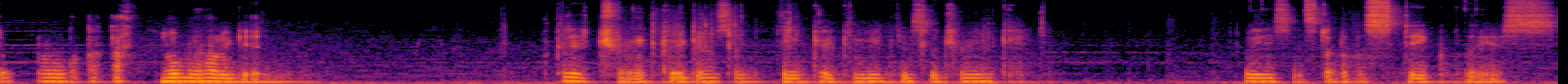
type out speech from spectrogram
Don't know. I, I don't know how to get. Look at a drink. I guess I think I can make this a drink place instead of a steak place.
